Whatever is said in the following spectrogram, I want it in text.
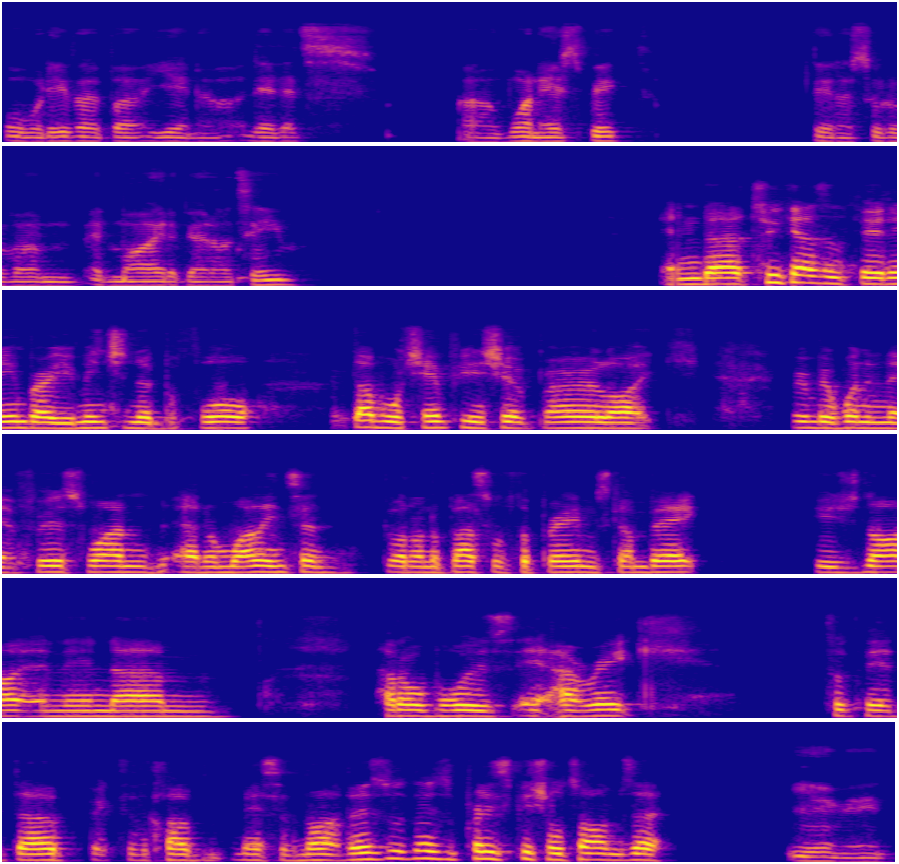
or whatever. But yeah, no, that, that's uh, one aspect that I sort of um, admired about our team. And uh, 2013, bro, you mentioned it before, double championship, bro. Like, remember winning that first one out in Wellington, got on a bus with the Prams, come back, huge night, and then um, Hutt Old Boys at Harek took that dub back to the club, massive night. Those were those are pretty special times, eh? Yeah, man.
